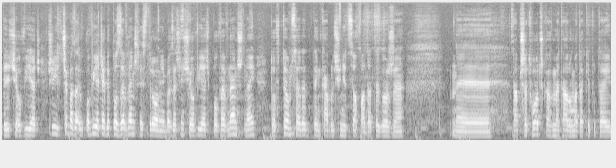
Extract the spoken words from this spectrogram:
będziecie owijać, czyli trzeba owijać jakby po zewnętrznej stronie, bo jak zacznie się owijać po wewnętrznej, to w tą stronę ten kabel się nie cofa, dlatego że yy, ta przetłoczka w metalu ma takie tutaj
